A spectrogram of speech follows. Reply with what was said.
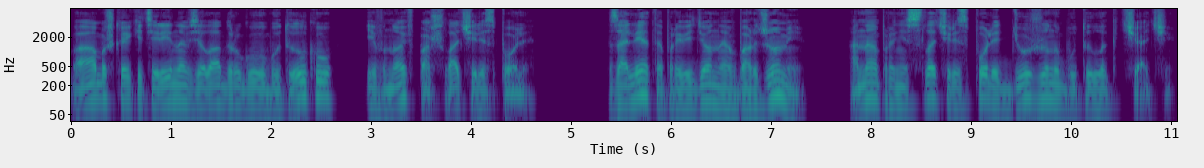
Бабушка Екатерина взяла другую бутылку и вновь пошла через поле. За лето, проведенное в Борджоме, она пронесла через поле дюжину бутылок чачи.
